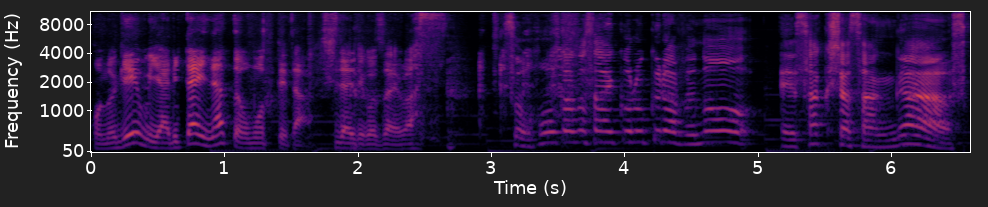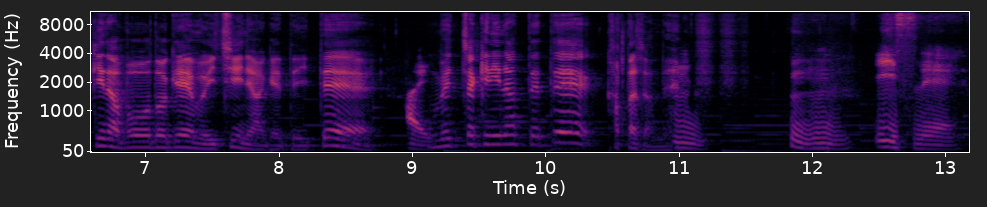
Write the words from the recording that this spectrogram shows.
このゲームやりたいなと思ってた次第でございます。そう放課後サイコロクラブのえ作者さんが好きなボードゲーム1位に挙げていて、はいめっちゃ気になってて買ったじゃんね、うん、うんうんいいっすね。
